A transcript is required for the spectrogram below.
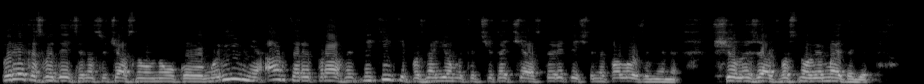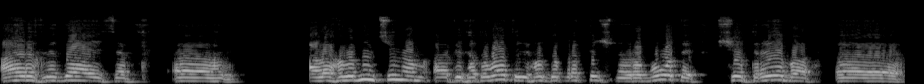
Переказ ведеться на сучасному науковому рівні. Автори прагнуть не тільки познайомити читача з теоретичними положеннями, що лежать в основі методів, а й розглядаються е, але головним чином е, підготувати його до практичної роботи, що треба, е,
